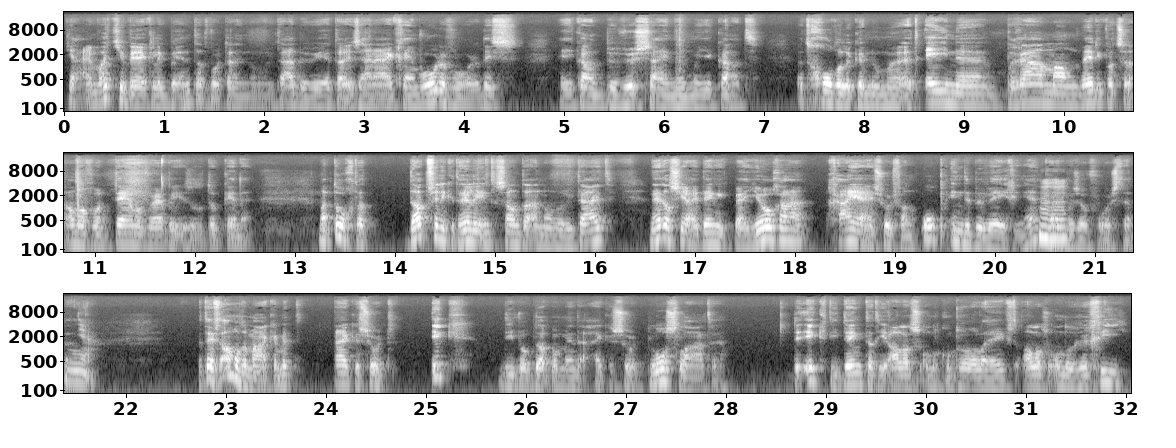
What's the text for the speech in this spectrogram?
Ja, en wat je werkelijk bent, dat wordt dan in de normaliteit beweerd. Daar zijn eigenlijk geen woorden voor. Dat is, je kan het bewustzijn noemen, je kan het, het goddelijke noemen, het ene, Brahman, weet ik wat ze er allemaal voor een termen voor hebben, je zult het ook kennen. Maar toch, dat, dat vind ik het hele interessante aan normaliteit. Net als jij, denk ik, bij yoga ga jij een soort van op in de beweging, hè? kan Mhm. ik me zo voorstellen. Ja. Het heeft allemaal te maken met eigenlijk een soort ik die we op dat moment eigenlijk een soort loslaten. De ik die denkt dat hij alles onder controle heeft, alles onder regie,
